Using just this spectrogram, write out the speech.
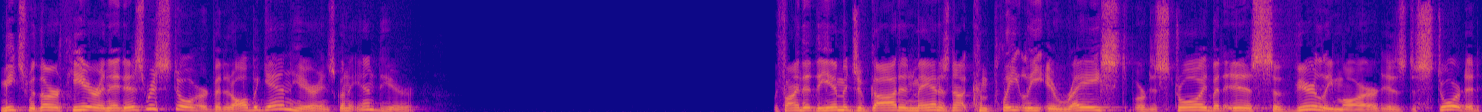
meets with earth here, and it is restored, but it all began here and it's going to end here. We find that the image of God in man is not completely erased or destroyed, but it is severely marred, it is distorted.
